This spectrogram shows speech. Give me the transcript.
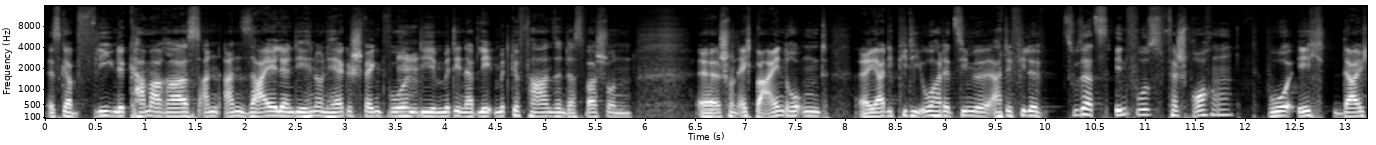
es gab fliegende Kameras an, an Seilen, die hin und her geschwenkt wurden, mhm. die mit den Athleten mitgefahren sind. Das war schon, äh, schon echt beeindruckend. Äh, ja, die PTO hatte, ziemlich, hatte viele Zusatzinfos versprochen wo ich, dadurch,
